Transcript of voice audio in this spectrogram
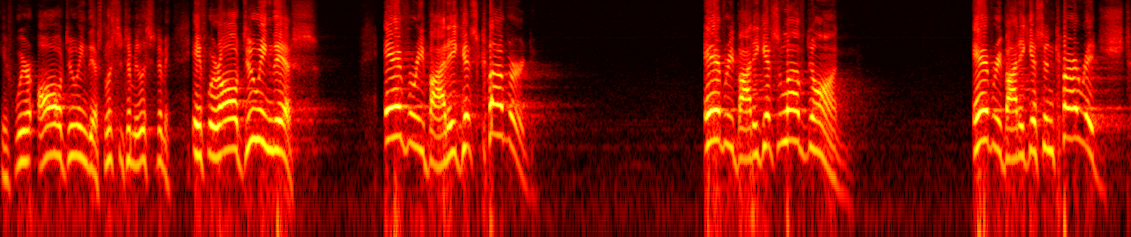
If we're all doing this, listen to me, listen to me. If we're all doing this, everybody gets covered. Everybody gets loved on. Everybody gets encouraged.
